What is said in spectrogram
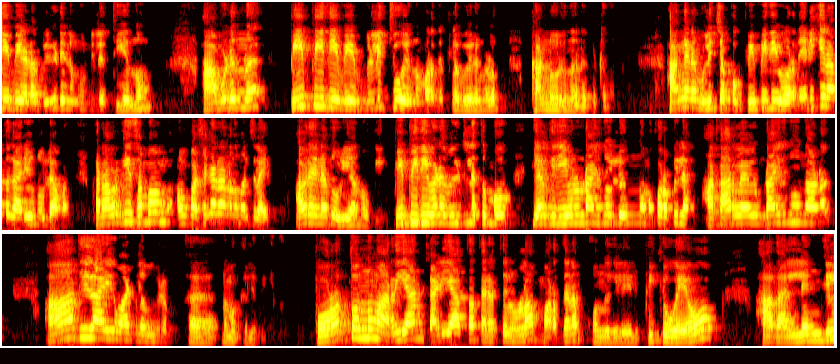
ദിവ്യയുടെ വീടിന് മുന്നിൽ എത്തിയെന്നും അവിടുന്ന് പി പി ദിവ്യയെ വിളിച്ചു എന്നും പറഞ്ഞിട്ടുള്ള വിവരങ്ങളും കണ്ണൂരിൽ നിന്ന് കിട്ടുന്നുണ്ട്. അങ്ങനെ വിളിച്ചപ്പോൾ പി പി ദിവ്യ പറഞ്ഞു എനിക്കിനകത്ത് കാര്യമൊന്നുമില്ല കാരണം അവർക്ക് ഈ സംഭവം പശക്കാരാണെന്ന് മനസ്സിലായി. അവരതിനകത്ത് ഒഴിയാൻ നോക്കി. പി പി ദിവ്യയുടെ വീട്ടിലെത്തുമ്പോൾ ഇയാൾക്ക് ജീവൻ ഉണ്ടായിരുന്നോ ഇല്ലയോ എന്ന് നമുക്ക് ഉറപ്പില്ല. ആ കാറിൽ ഉണ്ടായിരുന്നു എന്നാണ് ആധികാരികമായിട്ടുള്ള വിവരം നമുക്ക് ലഭിക്കുന്നത്. പുറത്തൊന്നും അറിയാൻ കഴിയാത്ത തരത്തിലുള്ള മർദ്ദനം ഒന്നുകിൽ ഏൽപ്പിക്കുകയോ അതല്ലെങ്കിൽ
